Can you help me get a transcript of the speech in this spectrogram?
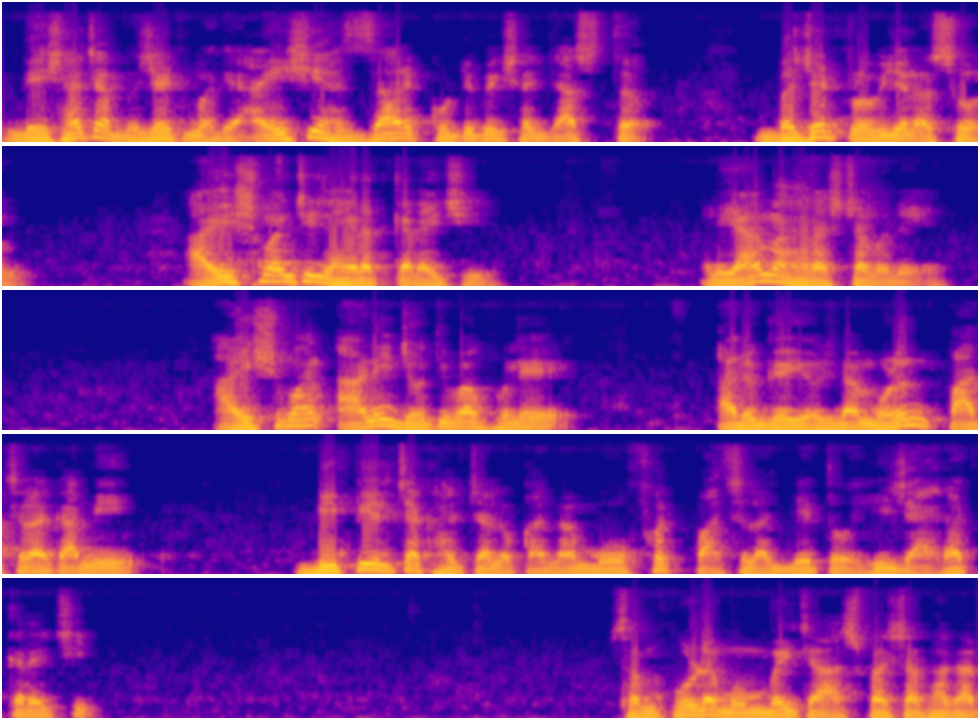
देशाच्या बजेटमध्ये ऐंशी हजार कोटीपेक्षा जास्त बजेट प्रोव्हिजन असून आयुष्मानची जाहिरात करायची. आणि या महाराष्ट्रामध्ये आयुष्मान आणि ज्योतिबा फुले आरोग्य योजना म्हणून पाच लाख आम्ही बी पी एलच्या खालच्या लोकांना मोफत पाच लाख देतो ही जाहिरात करायची. संपूर्ण मुंबईच्या आसपासच्या भागात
